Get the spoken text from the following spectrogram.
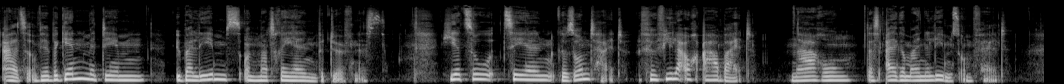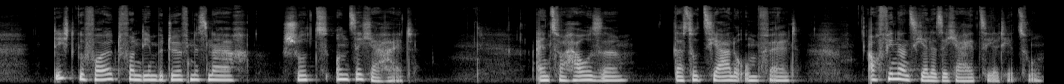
Also, wir beginnen mit dem Überlebens- und materiellen Bedürfnis. Hierzu zählen Gesundheit, für viele auch Arbeit, Nahrung, das allgemeine Lebensumfeld. Dicht gefolgt von dem Bedürfnis nach Schutz und Sicherheit. Ein Zuhause, das soziale Umfeld, auch finanzielle Sicherheit zählt hierzu.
